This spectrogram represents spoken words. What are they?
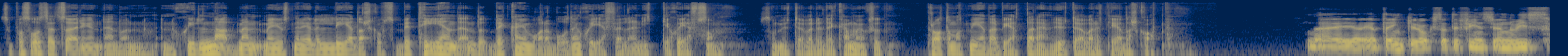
Så på så sätt så är det ju ändå en, en skillnad. Men, men just när det gäller ledarskapsbeteenden, det kan ju vara både en chef eller en icke-chef som, som utövar det. Det kan man ju också prata om att medarbetare utövar ett ledarskap. Nej, jag, jag tänker också att det finns ju en viss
